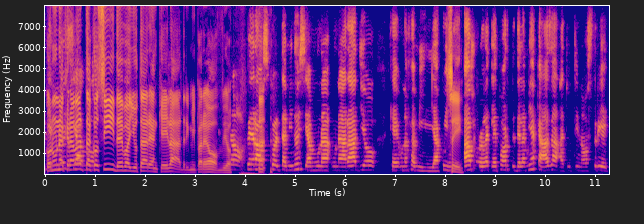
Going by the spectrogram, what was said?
con una cravatta siamo... così devo aiutare anche i ladri, mi pare ovvio. No, però ah. ascoltami, noi siamo una, una radio che è una famiglia, quindi sì. apro le porte della mia casa a tutti i nostri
